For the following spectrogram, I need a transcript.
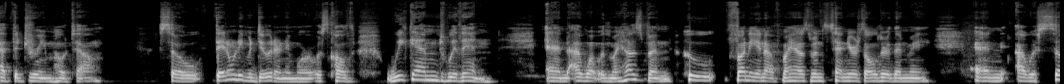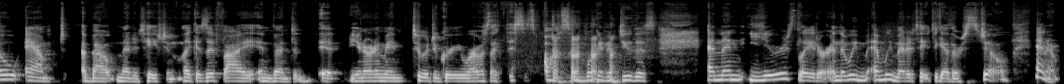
at the Dream Hotel. So they don't even do it anymore. It was called Weekend Within. And I went with my husband, who, funny enough, my husband's 10 years older than me. And I was so amped about meditation, like as if I invented it, you know what I mean? To a degree where I was like, this is awesome. We're going to do this. And then years later, and then we, and we meditate together still and,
